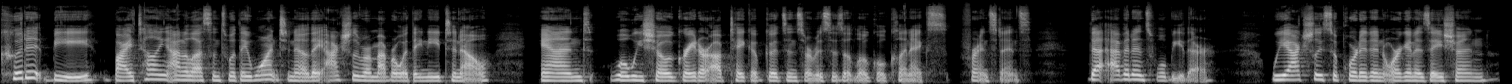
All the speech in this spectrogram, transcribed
could it be by telling adolescents what they want to know, they actually remember what they need to know? And will we show a greater uptake of goods and services at local clinics, for instance? The evidence will be there. We actually supported an organization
